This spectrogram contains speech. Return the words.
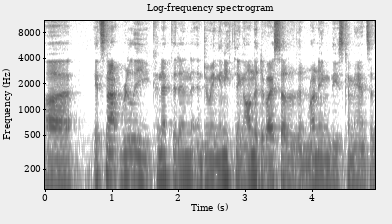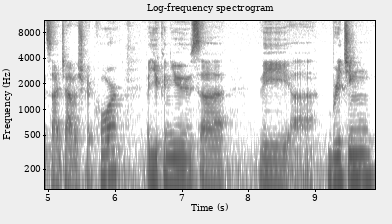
Uh, it's not really connected in and doing anything on the device other than running these commands inside JavaScript core. But you can use uh, the uh, bridging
